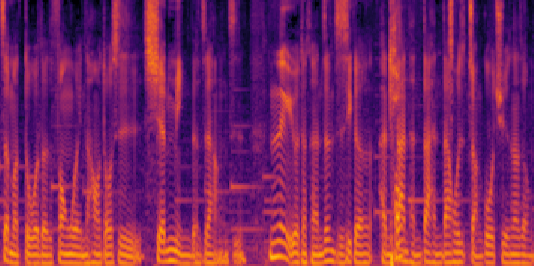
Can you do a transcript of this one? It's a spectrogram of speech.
这么多的风味，然后都是鲜明的这样子。那那个有的可能真的只是一个很淡很淡很淡，或是转过去的那种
